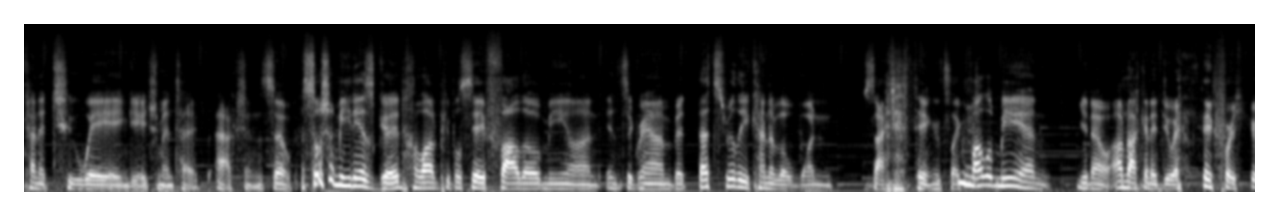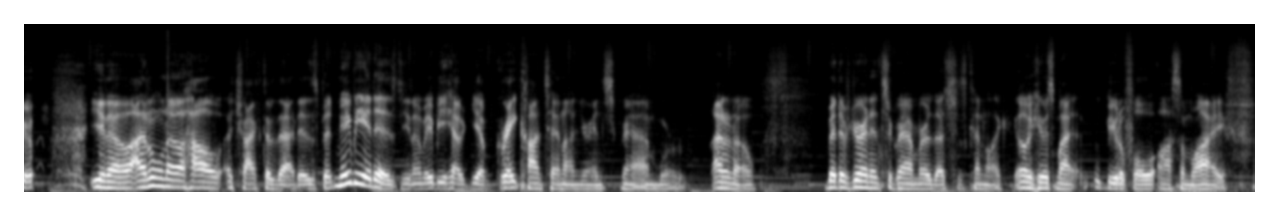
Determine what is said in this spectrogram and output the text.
kind of two-way engagement type actions. So social media is good. A lot of people say follow me on Instagram, but that's really kind of a one-sided thing. It's like mm-hmm. follow me and you know, I'm not going to do anything for you. You know, I don't know how attractive that is, but maybe it is. You know, maybe you have you have great content on your Instagram or I don't know but if you're an Instagrammer that's just kind of like, oh, here's my beautiful, awesome life,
